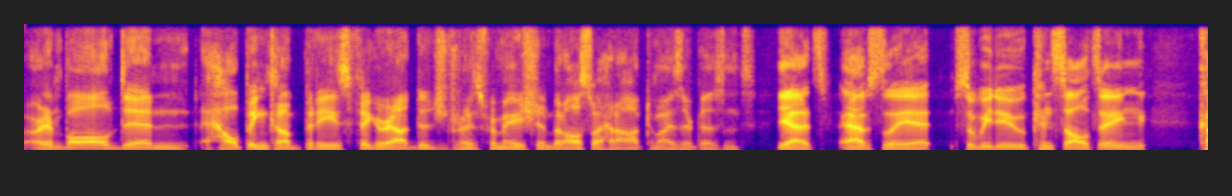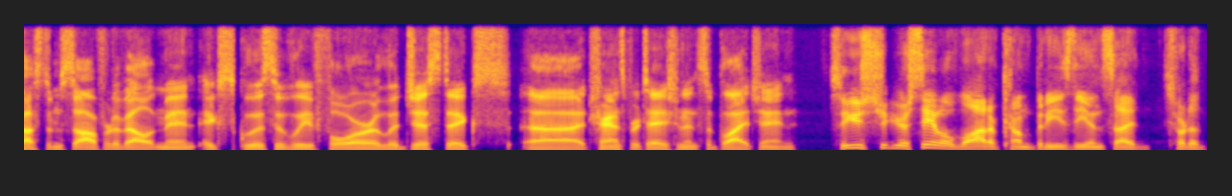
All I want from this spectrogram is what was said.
are involved in helping companies figure out digital transformation, but also how to optimize their business. Yeah, it's absolutely it. So we do consulting, custom software development exclusively for logistics, uh, transportation, and supply chain. So you you're seeing a lot of companies, the inside sort of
